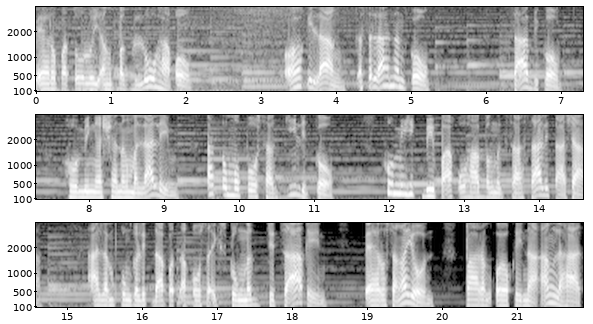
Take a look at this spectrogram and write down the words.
pero patuloy ang pagluha ko. Okay lang, kasalanan ko. Sabi ko, huminga siya ng malalim at umupo sa gilid ko. Humihikbi pa ako habang nagsasalita siya. Alam kong galit dapat ako sa ex kong nag-cheat sa akin. Pero sa ngayon, parang okay na ang lahat.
